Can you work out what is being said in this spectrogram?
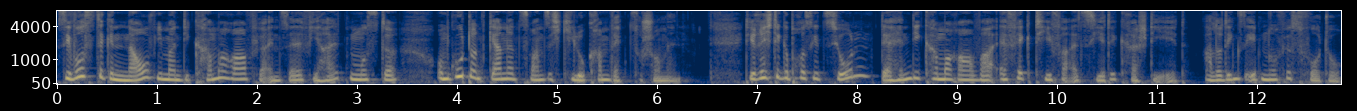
Sie wusste genau, wie man die Kamera für ein Selfie halten musste, um gut und gerne 20 Kilogramm wegzuschummeln. Die richtige Position der Handykamera war effektiver als jede Crash-Diät, allerdings eben nur fürs Foto.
